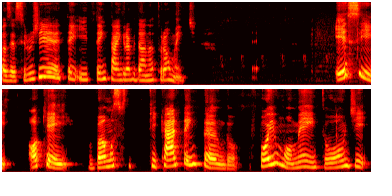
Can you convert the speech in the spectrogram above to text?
fazer a cirurgia e, te e tentar engravidar naturalmente esse, ok, vamos ficar tentando, foi um momento onde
